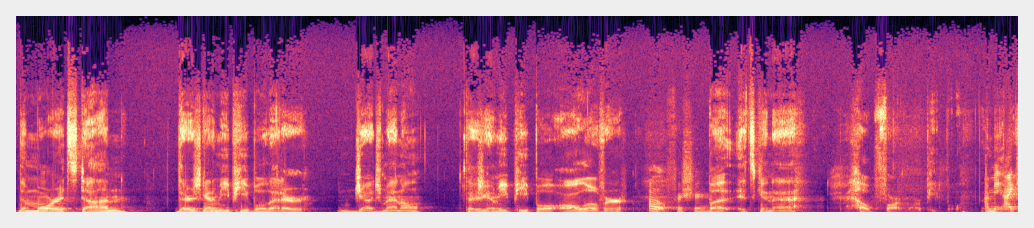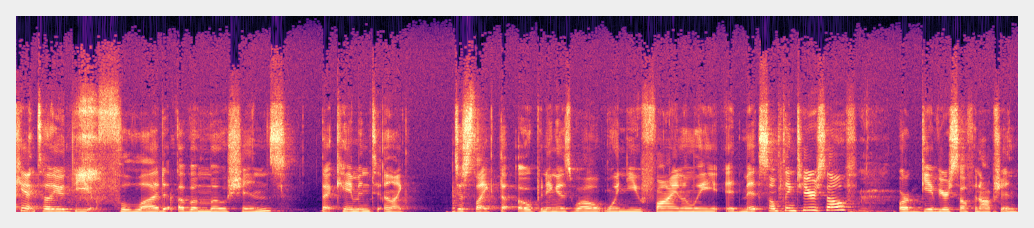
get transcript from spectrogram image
the more it's done, there's going to be people that are judgmental. There's going to be people all over, Oh, for sure. but it's going to help far more people. I mean, I can't tell you the flood of emotions that came into, and like, just like the opening as well when you finally admit something to yourself. Mm-hmm. Or give yourself an option.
